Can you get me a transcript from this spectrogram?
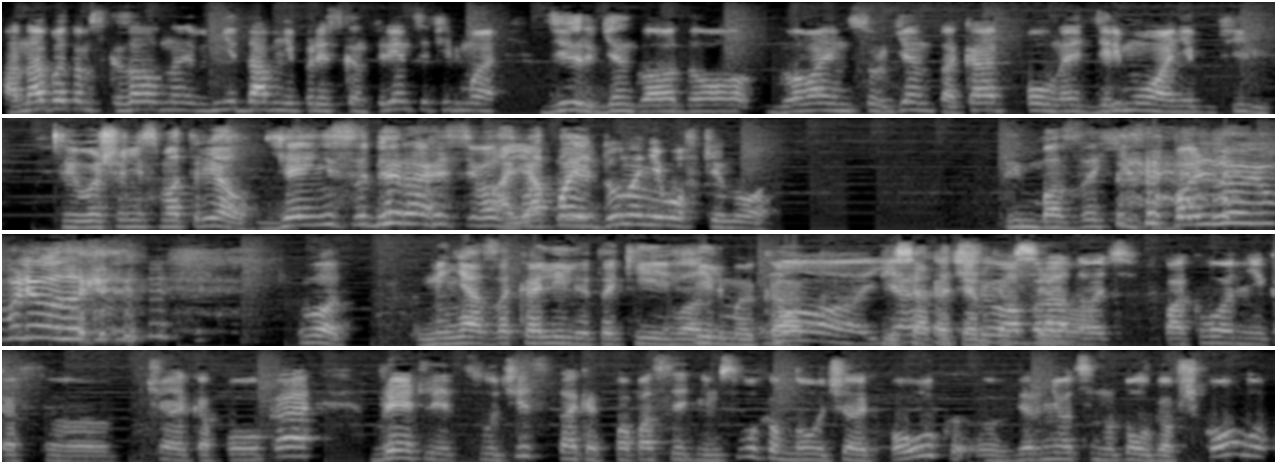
Она об этом сказала на в недавней пресс-конференции фильма «Дивергент. Глава, глава, глава инсургент». Такая полное дерьмо, а не фильм. Ты его еще не смотрел. Я и не собираюсь его А я смотреть. пойду на него в кино. Ты мазохист, больной ублюдок. Вот. Меня закалили такие Вот. фильмы, как Но я 50 хочу оттенков серого. обрадовать поклонников э, Человека-паука. Вряд ли это случится, так как по последним слухам новый Человек-паук вернется надолго в школу.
